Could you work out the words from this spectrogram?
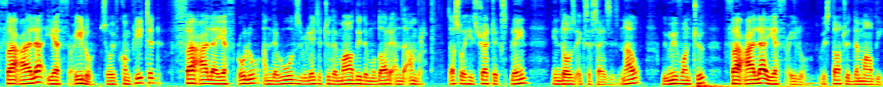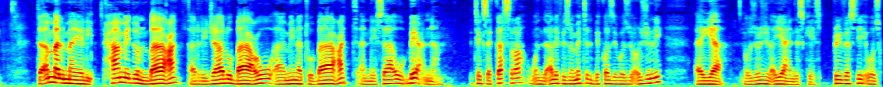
فعل يفعل so we've completed فعل يفعل and the rules related to the madi, the mudari and the amr. That's what he's tried to explain in those exercises. Now we move on to فعل يفعل. We start with the madi. تأمل ما يلي حامد باع الرجال باعوا آمنة باعت النساء بعنا It takes a kasra when the alif is omitted because it was originally a ya. It was originally a ya in this case. Previously it was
